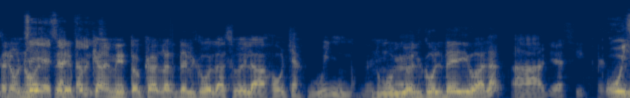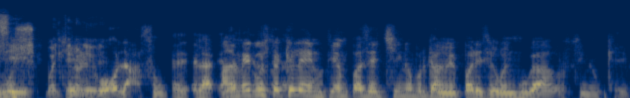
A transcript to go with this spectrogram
pero no, sí, espere, exactamente. porque a mí me toca hablar del golazo de la joya. Uy, no, ¿no vio el gol de Dybala? Ah, yes, sí. que- Uy, sí, buen qué tiro libre. golazo. El- el- el A mí me gusta no que le den tiempo a ese chino porque a mí me parece buen jugador, sino que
